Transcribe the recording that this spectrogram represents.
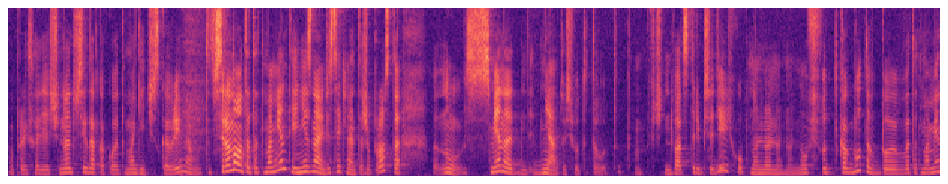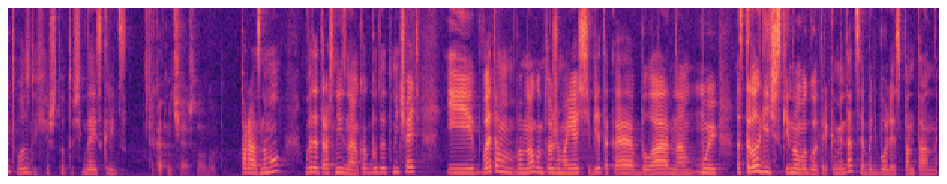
о происходящем. Но это всегда какое-то магическое время. Вот все равно вот этот момент, я не знаю, действительно, это же просто ну, смена дня. То есть вот это вот там, 23.59, хоп, 00.00. Но вот как будто бы в этот момент в воздухе что-то всегда искрится. Как отмечаешь Новый год? По-разному. В этот раз не знаю, как буду отмечать. И в этом во многом тоже моя себе такая была на мой астрологический Новый год рекомендация быть более спонтанной,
